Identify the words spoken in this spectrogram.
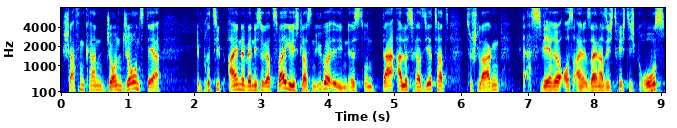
schaffen kann, John Jones, der im Prinzip eine, wenn nicht sogar zwei Gewichtsklassen über ihn ist und da alles rasiert hat, zu schlagen, das wäre aus seiner Sicht richtig groß.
